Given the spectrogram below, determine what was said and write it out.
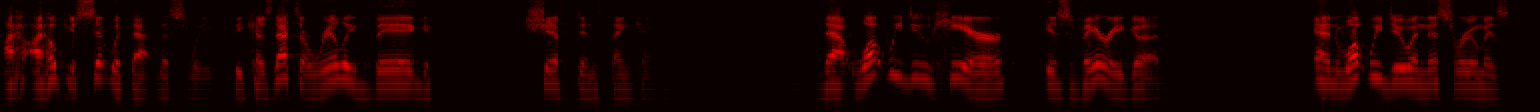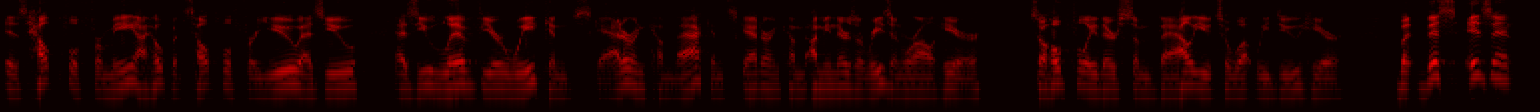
I, I, hope you sit with that this week because that's a really big shift in thinking. That what we do here is very good. And what we do in this room is, is helpful for me. I hope it's helpful for you as you as you live your week and scatter and come back and scatter and come. I mean, there's a reason we're all here. So hopefully there's some value to what we do here. But this isn't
